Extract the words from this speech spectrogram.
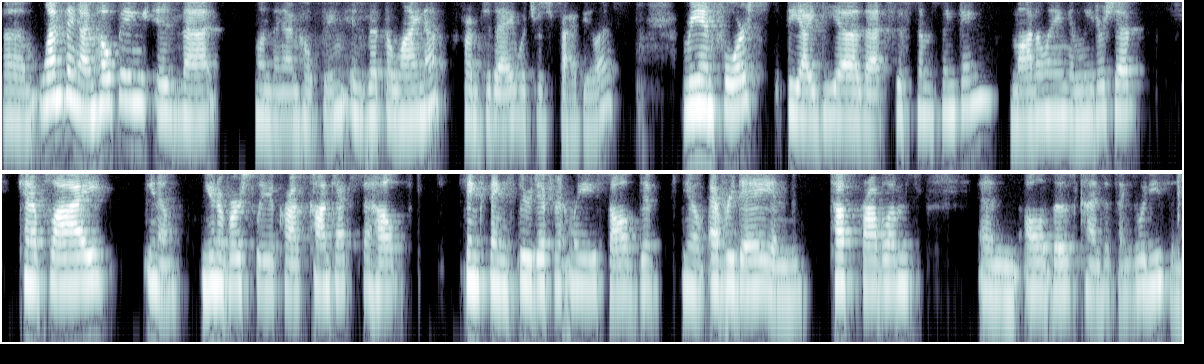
Um, One thing I'm hoping is that one thing I'm hoping is that the lineup from today, which was fabulous, reinforced the idea that systems thinking, modeling and leadership can apply, you know, universally across contexts to help think things through differently, solve, di- you know, everyday and tough problems and all of those kinds of things. What do you think?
